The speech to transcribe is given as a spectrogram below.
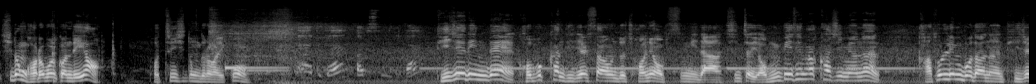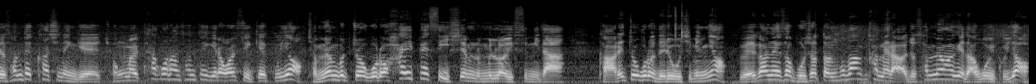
시동 걸어볼 건데요. 버튼 시동 들어가 있고. 디젤인데 거북한 디젤 사운드 전혀 없습니다. 진짜 연비 생각하시면은 가솔린보다는 디젤 선택하시는 게 정말 탁월한 선택이라고 할 수 있겠고요. 전면부 쪽으로 하이패스 ECM 룸밀러 있습니다. 그 아래쪽으로 내려오시면요. 외관에서 보셨던 후방 카메라 아주 선명하게 나오고 있고요.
